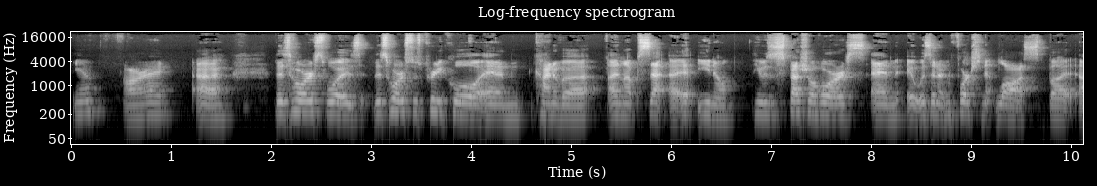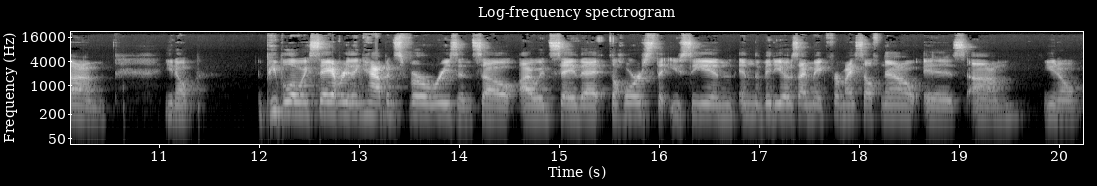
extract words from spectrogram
yeah. All right. Uh, this horse was this horse was pretty cool and kind of a an upset uh, you know he was a special horse and it was an unfortunate loss but um you know people always say everything happens for a reason. So i would say that the horse that you see in in the videos i make for myself now is um you know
